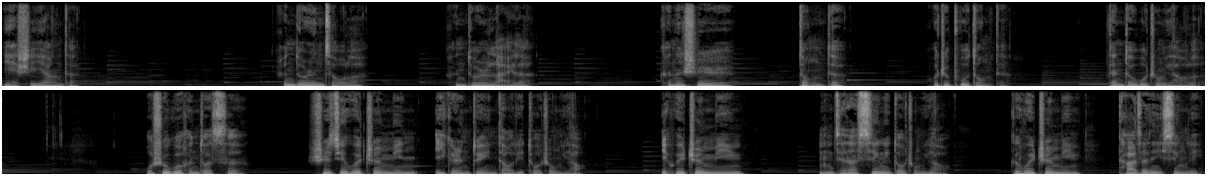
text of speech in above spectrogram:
也是一样的，很多人走了，很多人来了。可能是懂的，或者不懂的，但都不重要了。我说过很多次，时间会证明一个人对你到底多重要，也会证明你在他心里多重要，更会证明他在你心里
